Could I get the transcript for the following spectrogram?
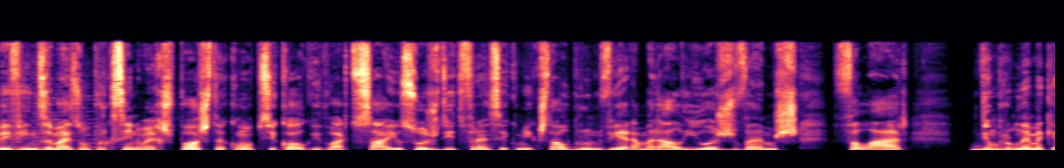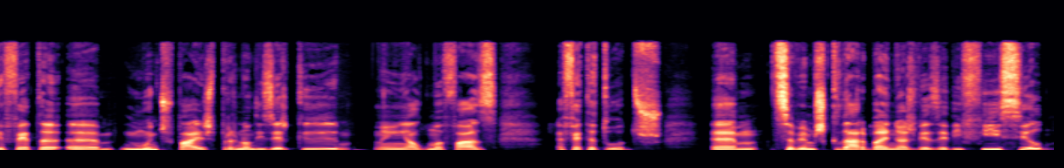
Bem-vindos a mais um Porque Sim Não é Resposta com o psicólogo Eduardo Sá. Eu sou a Judite França e comigo está o Bruno Vieira Amaral e hoje vamos falar de um problema que afeta uh, muitos pais, para não dizer que em alguma fase afeta todos. Um, sabemos que dar banho às vezes é difícil,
